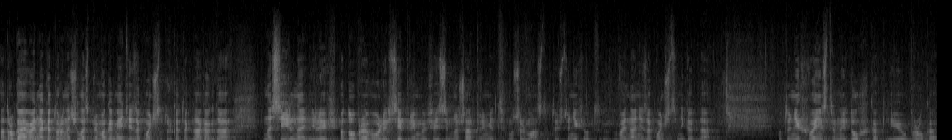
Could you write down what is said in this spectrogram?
а другая война, которая началась при Магомете, закончится только тогда, когда насильно или по доброй воле все примут, весь земной шар примет мусульманство. То есть у них вот война не закончится никогда. Вот у них воинственный дух, как и у пророка,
